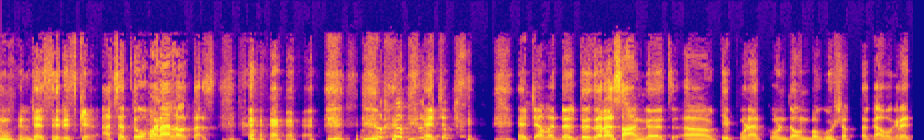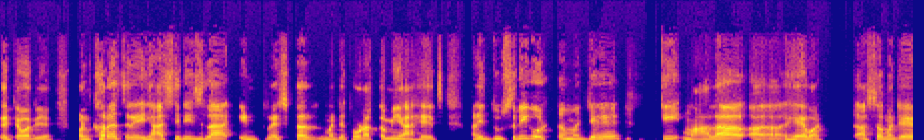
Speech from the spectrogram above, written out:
वन डे सिरीज खेळ असं तू म्हणाला होतास. ह्याच्याबद्दल तू जरा सांगच की पुण्यात कोण जाऊन बघू शकतं का वगैरे त्याच्यावर ये. पण खरंच रे ह्या सिरीजला इंटरेस्ट तर म्हणजे थोडा कमी आहेच. आणि दुसरी गोष्ट म्हणजे की मला हे वाटतं असं म्हणजे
